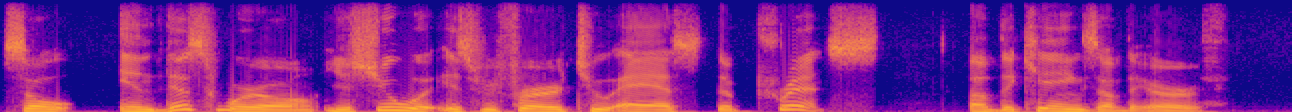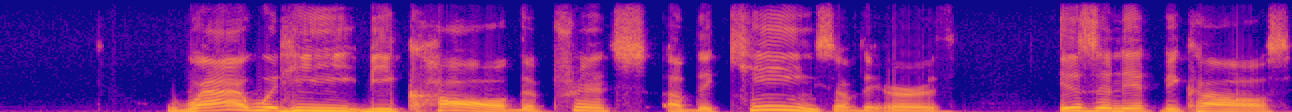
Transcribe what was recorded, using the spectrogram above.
So in this world, Yeshua is referred to as the prince of the kings of the earth. Why would he be called the prince of the kings of the earth? Isn't it because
